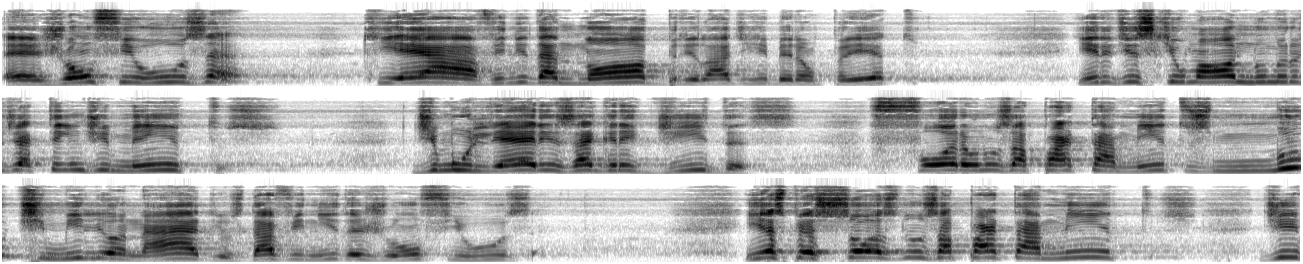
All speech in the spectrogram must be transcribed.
é, João Fiuza, que é a Avenida Nobre lá de Ribeirão Preto, e ele diz que o maior número de atendimentos de mulheres agredidas foram nos apartamentos multimilionários da Avenida João Fiuza. E as pessoas nos apartamentos de,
